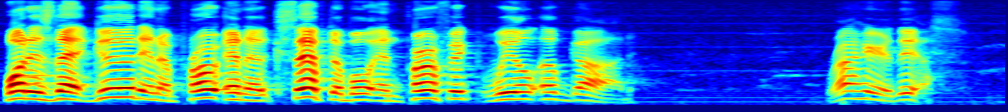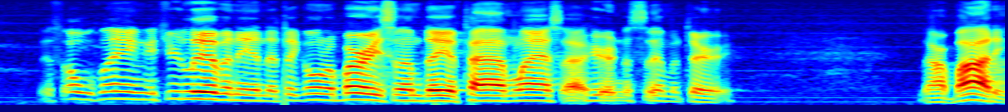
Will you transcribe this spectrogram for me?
what is that good and, appro- and acceptable and perfect will of God. Right here, this. This old thing that you're living in that they're going to bury someday if time lasts out here in the cemetery. Our bodies.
